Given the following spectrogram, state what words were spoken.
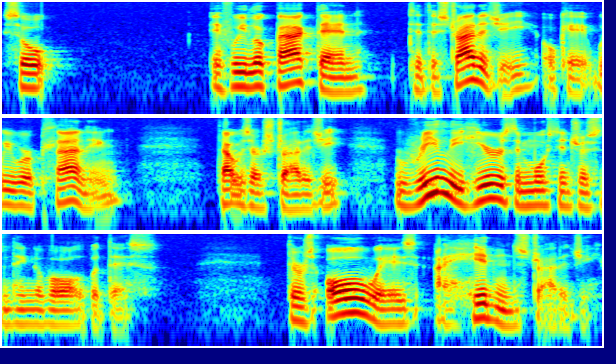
So if we look back then to the strategy, okay, we were planning, that was our strategy. Really, here's the most interesting thing of all with this. There's always a hidden strategy.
